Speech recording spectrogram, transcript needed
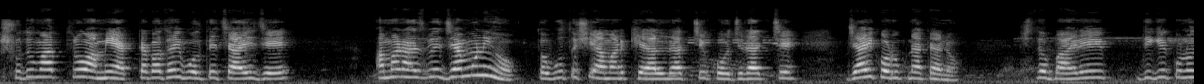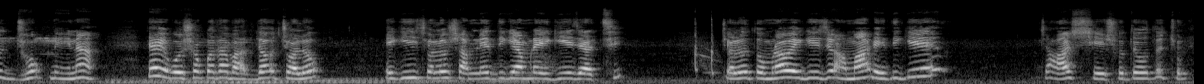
শুধুমাত্র আমি একটা কথাই বলতে চাই যে, আমার হাজবেন্ড যেমনই হোক তবু তো সে আমার খেয়াল রাখছে, খোঁজ রাখছে, যাই করুক না কেন। সে তো বাইরের দিকে কোনো ঝোঁক নেই না? যাই হোক ওইসব কথা বাদ দাও, চলো। এগিয়ে চলো, সামনের দিকে আমরা এগিয়ে যাচ্ছি। চলো, তোমরাও এগিয়ে যাও। আমার এদিকে চাষ শেষ হতে হতে চলে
